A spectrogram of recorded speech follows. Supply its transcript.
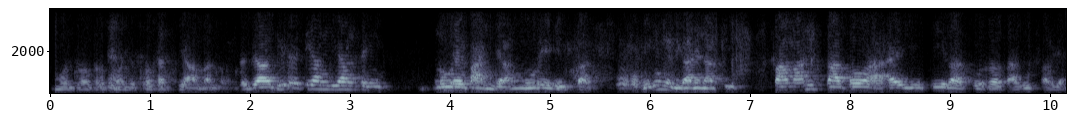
Mundur terus mundur proses kiamat. Jadi akhirnya tiang-tiang sing nure panjang, nure hebat. Ini ngendikane Nabi. Pamani tato ayuti la surat aku kalian.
